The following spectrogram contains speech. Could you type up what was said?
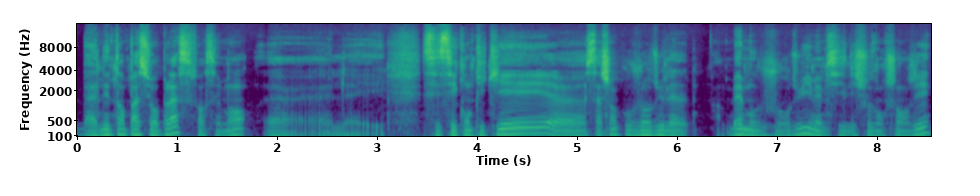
bah, n'étant pas sur place, forcément, euh, c'est compliqué, euh, sachant qu'aujourd'hui, même aujourd'hui, même si les choses ont changé,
